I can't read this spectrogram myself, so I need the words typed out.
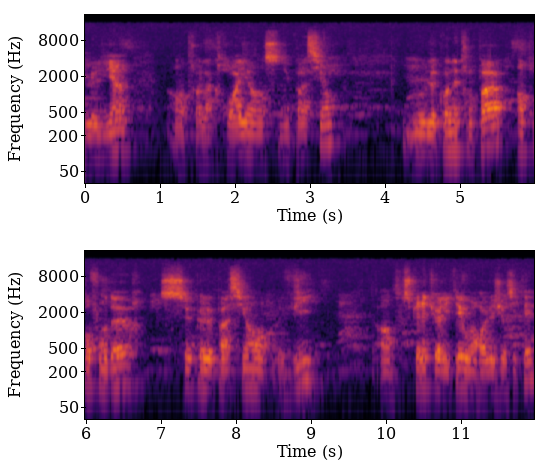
le lien entre la croyance du patient, nous ne connaîtrons pas en profondeur ce que le patient vit en spiritualité ou en religiosité.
